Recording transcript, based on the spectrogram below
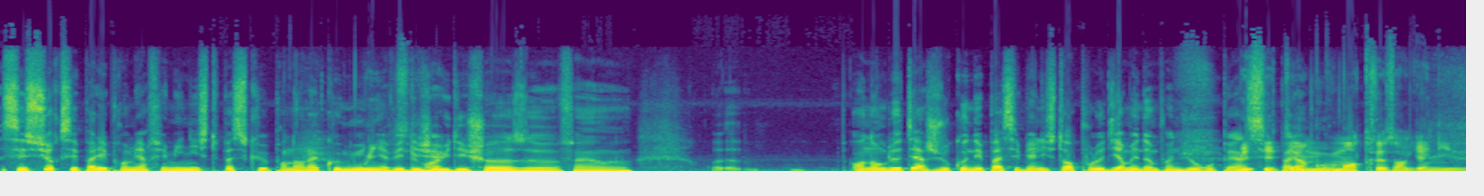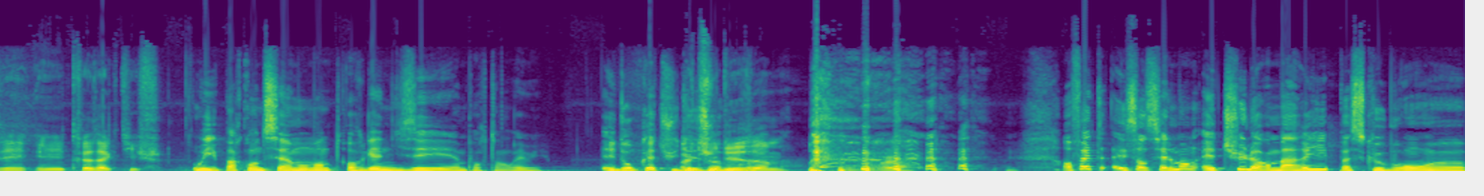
c'est sûr que c'est pas les premières féministes parce que pendant la Commune, Oui, il y avait déjà vrai. eu des choses. Enfin, en Angleterre, je connais pas assez bien l'histoire pour le dire, mais d'un point de vue européen, Mais c'est pas c'était un mouvement très organisé et très actif. Oui, par contre, c'est un moment organisé et important. Oui, oui. Et donc, tue Elle des hommes. des hommes. Voilà. En fait, essentiellement, elles tuent leur mari parce que bon. euh,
